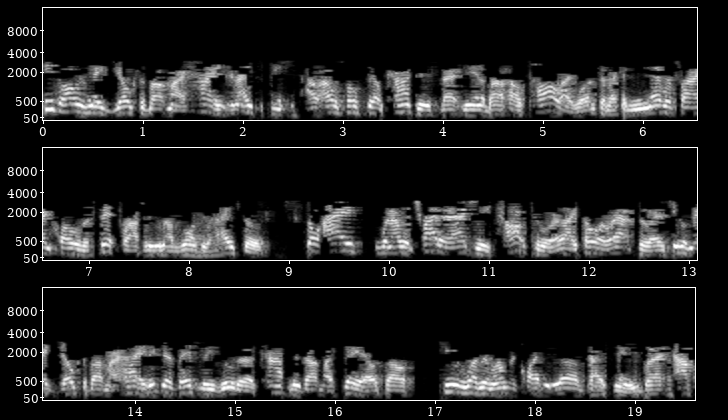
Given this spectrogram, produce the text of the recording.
she's always made jokes about my height, and I used to think I, I was so self conscious back then about how tall I was that I could never find clothes that fit properly when I was going through high school. So I, when I would try to actually talk to her, like throw a rap to her, and she would make jokes about my height, it just basically blew the confidence out of my scale. So she was of them quite in love type things. But I've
